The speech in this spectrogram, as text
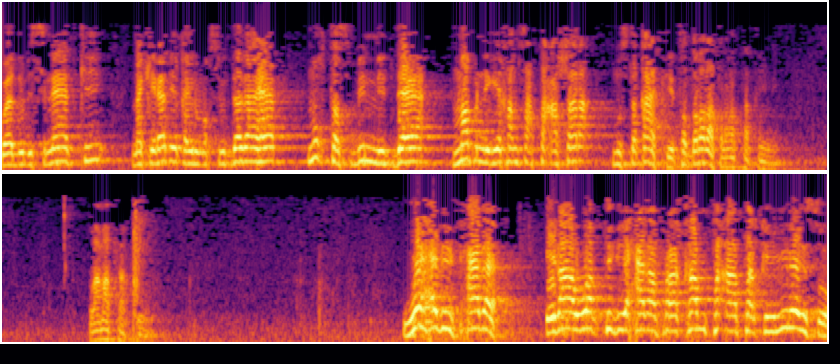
waa dulisnaadkii nakiradii kayrumaqsuudada aheed mukhtas binidaa mabnigii hamsata cashara mustaqaadkii toddobadaas lama tarqiimiyo. Lama tarqiimiyo. Waxdif xadaf idaa waqtigii xadaf raqamta aad tarqiiminayso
